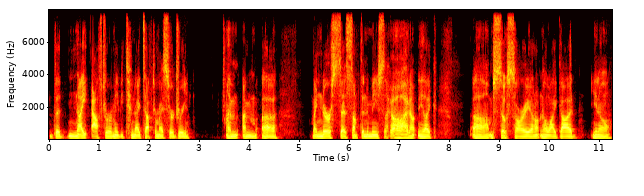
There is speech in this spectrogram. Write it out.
the night after, maybe two nights after my surgery, I'm I'm uh, my nurse says something to me. She's like, "Oh, I don't you know, like, uh, I'm so sorry. I don't know why God, you know,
